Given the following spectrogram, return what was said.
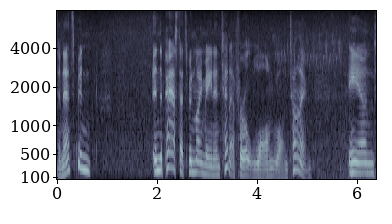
And that's been in the past, that's been my main antenna for a long, long time. And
